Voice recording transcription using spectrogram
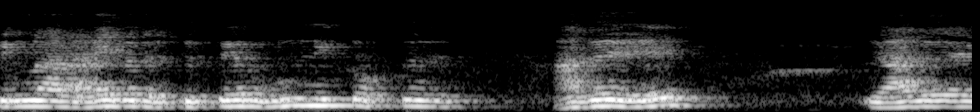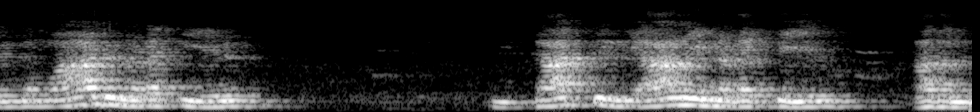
பின்னால் அடைவதற்கு பேர் உண்ணி கொக்கு. அது அது இந்த மாடு நடக்கையில் காட்டில் யானை நடக்கையில் அதன்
